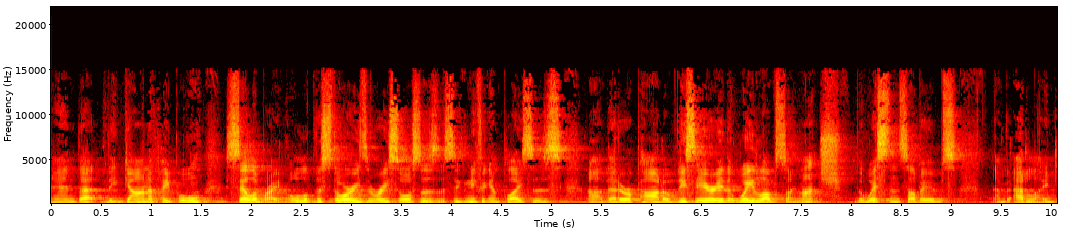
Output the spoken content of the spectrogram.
and that the Kaurna people celebrate all of the stories, the resources, the significant places uh, that are a part of this area that we love so much, the western suburbs of Adelaide.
